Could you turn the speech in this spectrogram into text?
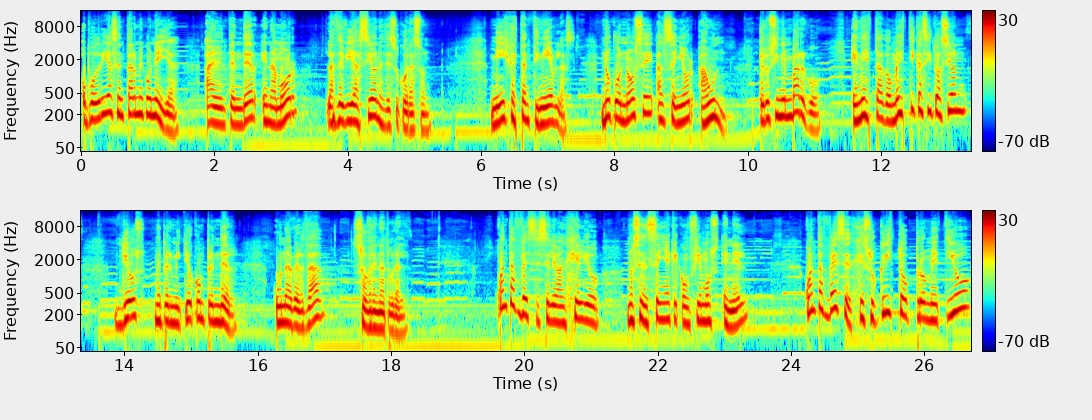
o podría sentarme con ella a entender en amor las deviaciones de su corazón? Mi hija está en tinieblas, no conoce al Señor aún, pero sin embargo, en esta doméstica situación, Dios me permitió comprender una verdad sobrenatural. ¿Cuántas veces el Evangelio nos enseña que confiemos en Él? ¿Cuántas veces Jesucristo prometió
